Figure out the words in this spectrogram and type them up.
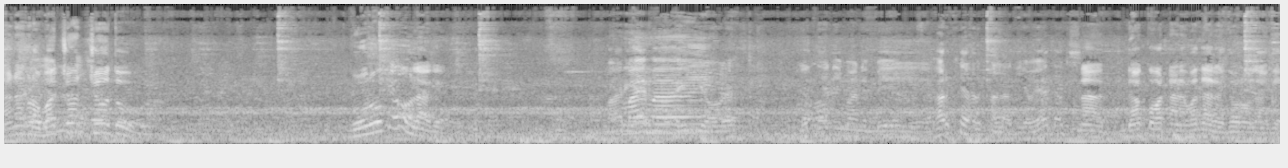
નાનકડો બચ્ચો જ છો તું. ગોરો કેવો લાગે? માને બે હરખે હરખા લાગી હવે ના ડકો અટાણે વધારે ગોરો લાગે.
